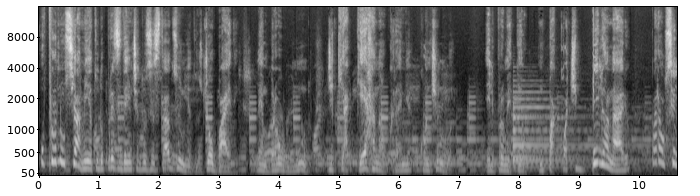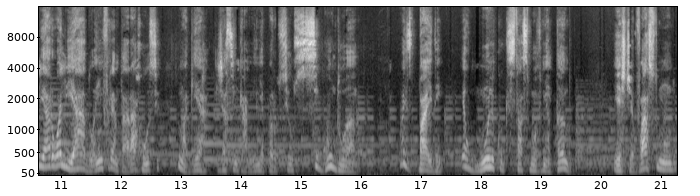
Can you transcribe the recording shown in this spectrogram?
O pronunciamento do presidente dos Estados Unidos, Joe Biden, lembrou o mundo de que a guerra na Ucrânia continua. Ele prometeu um pacote bilionário para auxiliar o aliado a enfrentar a Rússia numa guerra que já se encaminha para o seu segundo ano. Mas Biden é o único que está se movimentando? Este é Vasto Mundo,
